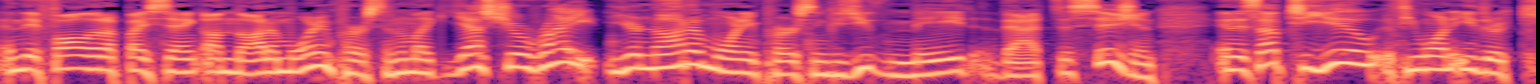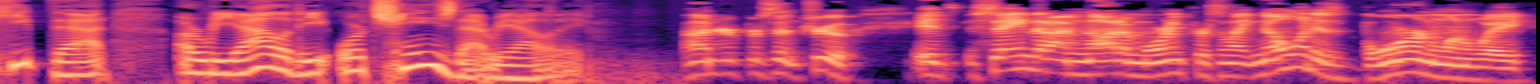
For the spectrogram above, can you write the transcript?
And they followed up by saying, I'm not a morning person. I'm like, yes, you're right. You're not a morning person because you've made that decision. And it's up to you if you want to either keep that a reality or change that reality. 100% true. It's saying that I'm not a morning person. Like no one is born one way.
